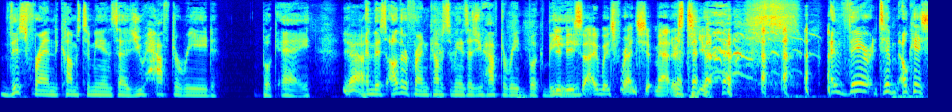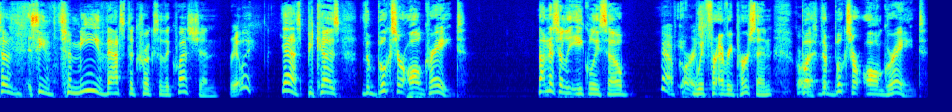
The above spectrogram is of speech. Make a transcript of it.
this friend comes to me and says, You have to read book A. Yeah. And this other friend comes to me and says, You have to read book B. you decide which friendship matters to you. And there, to, okay, so see, to me, that's the crux of the question. really? Yes, because the books are all great. Not necessarily equally so Yeah, of course. with for every person, but the books are all great.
